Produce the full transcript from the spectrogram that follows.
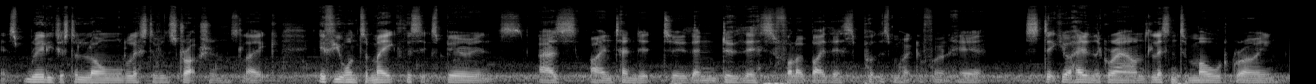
It's really just a long list of instructions. Like, if you want to make this experience as I intended to, then do this, followed by this, put this microphone here stick your head in the ground, listen to mold growing.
